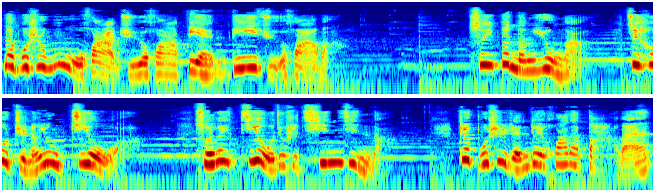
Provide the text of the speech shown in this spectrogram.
那不是物化菊花、贬低菊花吗？所以不能用啊，最后只能用就啊。所谓就，就是亲近呐。这不是人对花的把玩，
